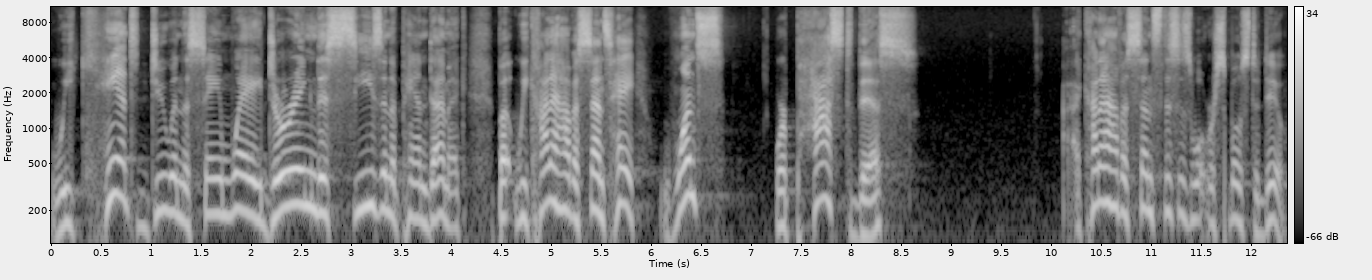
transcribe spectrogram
we can't do in the same way during this season of pandemic. But we kind of have a sense hey, once we're past this, I kind of have a sense this is what we're supposed to do.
